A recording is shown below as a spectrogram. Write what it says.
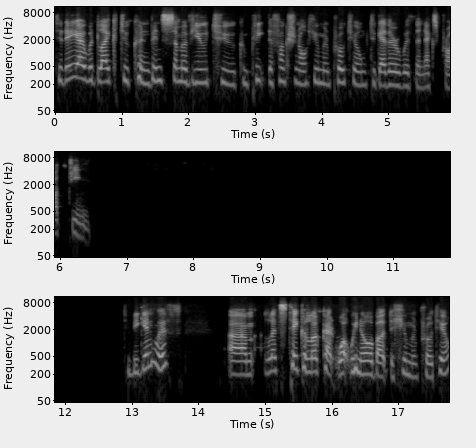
Today, I would like to convince some of you to complete the functional human proteome together with the NextProt team. To begin with, um, let's take a look at what we know about the human proteome.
